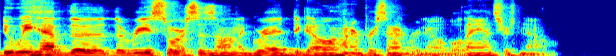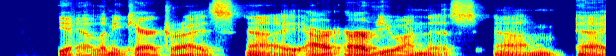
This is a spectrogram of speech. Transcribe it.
do we have the, the resources on the grid to go 100% renewable? The answer is no yeah, let me characterize uh, our, our view on this. Um, uh,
